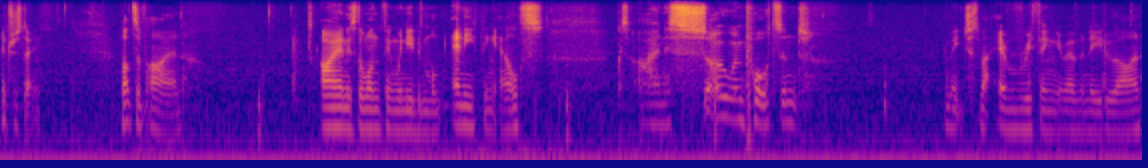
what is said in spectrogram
Interesting. Lots of iron. Iron is the one thing we need more than anything else. Because iron is so important. make just about everything you ever need with iron.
